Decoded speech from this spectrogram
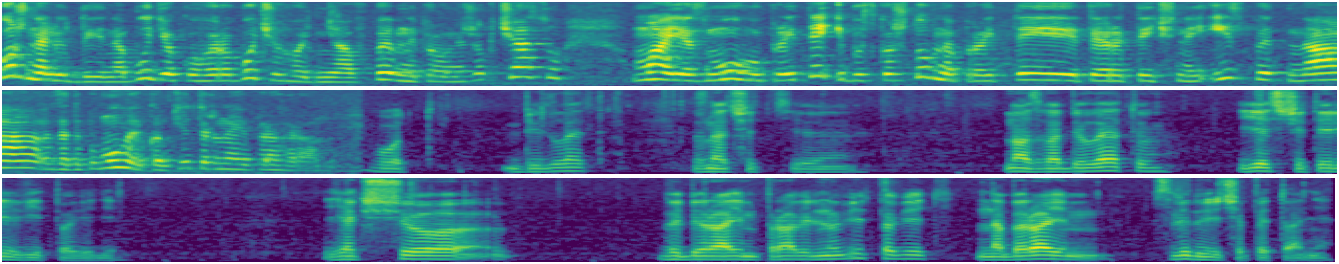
Кожна людина будь-якого робочого дня в певний проміжок часу має змогу прийти і безкоштовно пройти теоретичний іспит на, за допомогою комп'ютерної програми. От білет. Значить, е, назва білету, є чотири відповіді. Якщо вибираємо правильну відповідь, набираємо слідуюче питання.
